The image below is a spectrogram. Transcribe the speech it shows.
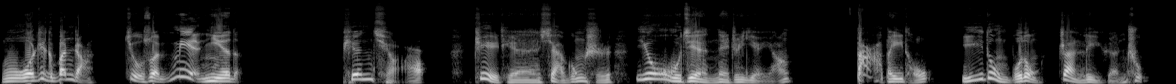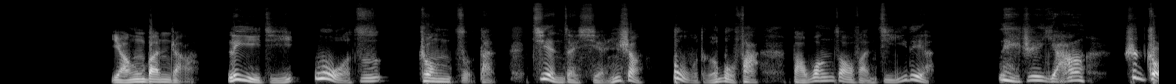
我这个班长就算面捏的。偏巧。这天下工时，又见那只野羊，大背头，一动不动站立原处。杨班长立即卧姿装子弹，箭在弦上，不得不发，把汪造反急的呀！那只羊是种，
